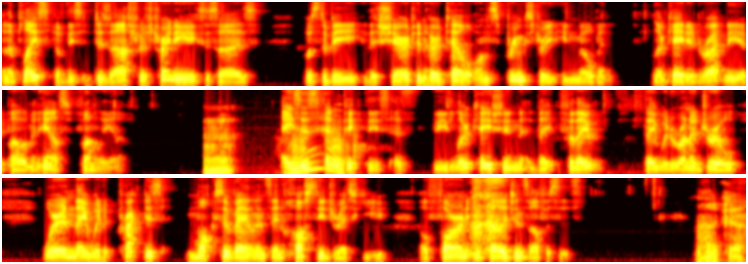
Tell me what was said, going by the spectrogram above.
and the place of this disastrous training exercise was to be the Sheraton Hotel on Spring Street in Melbourne, located right near Parliament House, funnily enough. Mm. ASIS Oh. had picked this as the location they, for they they would run a drill wherein they would practice mock surveillance and hostage rescue of foreign intelligence officers. Okay.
